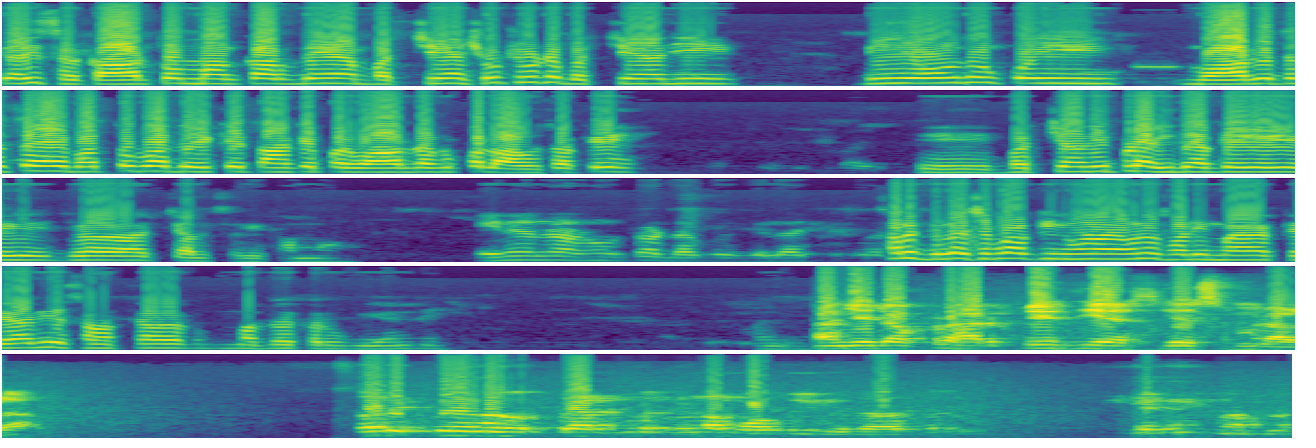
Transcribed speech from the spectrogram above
ਤੇ ਅਸੀਂ ਸਰਕਾਰ ਤੋਂ ਮੰਗ ਕਰਦੇ ਆ ਬੱਚੇ ਆ ਛੋਟੇ ਛੋਟੇ ਬੱਚੇ ਆ ਜੀ ਵੀ ਉਹਨੂੰ ਕੋਈ ਮੁਆਵਜ਼ਾ ਦਿੱਤਾ ਵੱਧ ਤੋਂ ਵੱਧ ਦੇ ਕੇ ਤਾਂ ਕਿ ਪਰਿਵਾਰ ਦਾ ਕੋਈ ਭਲਾ ਹੋ ਸਕੇ ਤੇ ਬੱਚਿਆਂ ਦੀ ਪੜ੍ਹਾਈ ਦਾ ਅੱਗੇ ਜਿਹੜਾ ਚੱਲ ਸਕੇ ਕੰਮ। ਇਹਨਾਂ ਨਾਲ ਹੁਣ ਤੁਹਾਡਾ ਕੋਈ ਗਿਲਾ ਸ਼ਿਕਵਾ ਸਰ ਗਿਲਾ ਸ਼ਿਕਵਾ ਕੀ ਹੋਣਾ ਉਹਨੇ ਸਾਡੀ ਮੈਂ ਕਿਹਾ ਵੀ ਇਹ ਸੰਸਥਾ ਮਦਦ ਕਰੂਗੀ ਇਹਦੀ। ਹਾਂਜੀ। Doctor Harpreet ji SGS Samrala. Sir ਇੱਕ ਕਰੰਟ ਲੱਗਣਾ ਮੌਤ ਹੋਈ ਰਾਤ ਦੀ ਮਾਮਲਾ?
